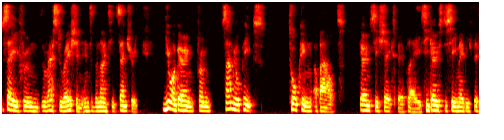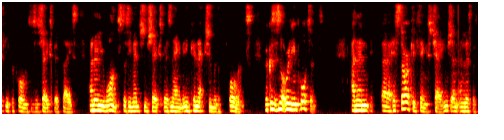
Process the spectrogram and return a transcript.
say from the Restoration into the 19th century, you are going from Samuel Pepys talking about going to see Shakespeare plays. He goes to see maybe 50 performances of Shakespeare plays, and only once does he mention Shakespeare's name in connection with the performance because it's not really important. And then uh, historically things change, and, and Elizabeth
